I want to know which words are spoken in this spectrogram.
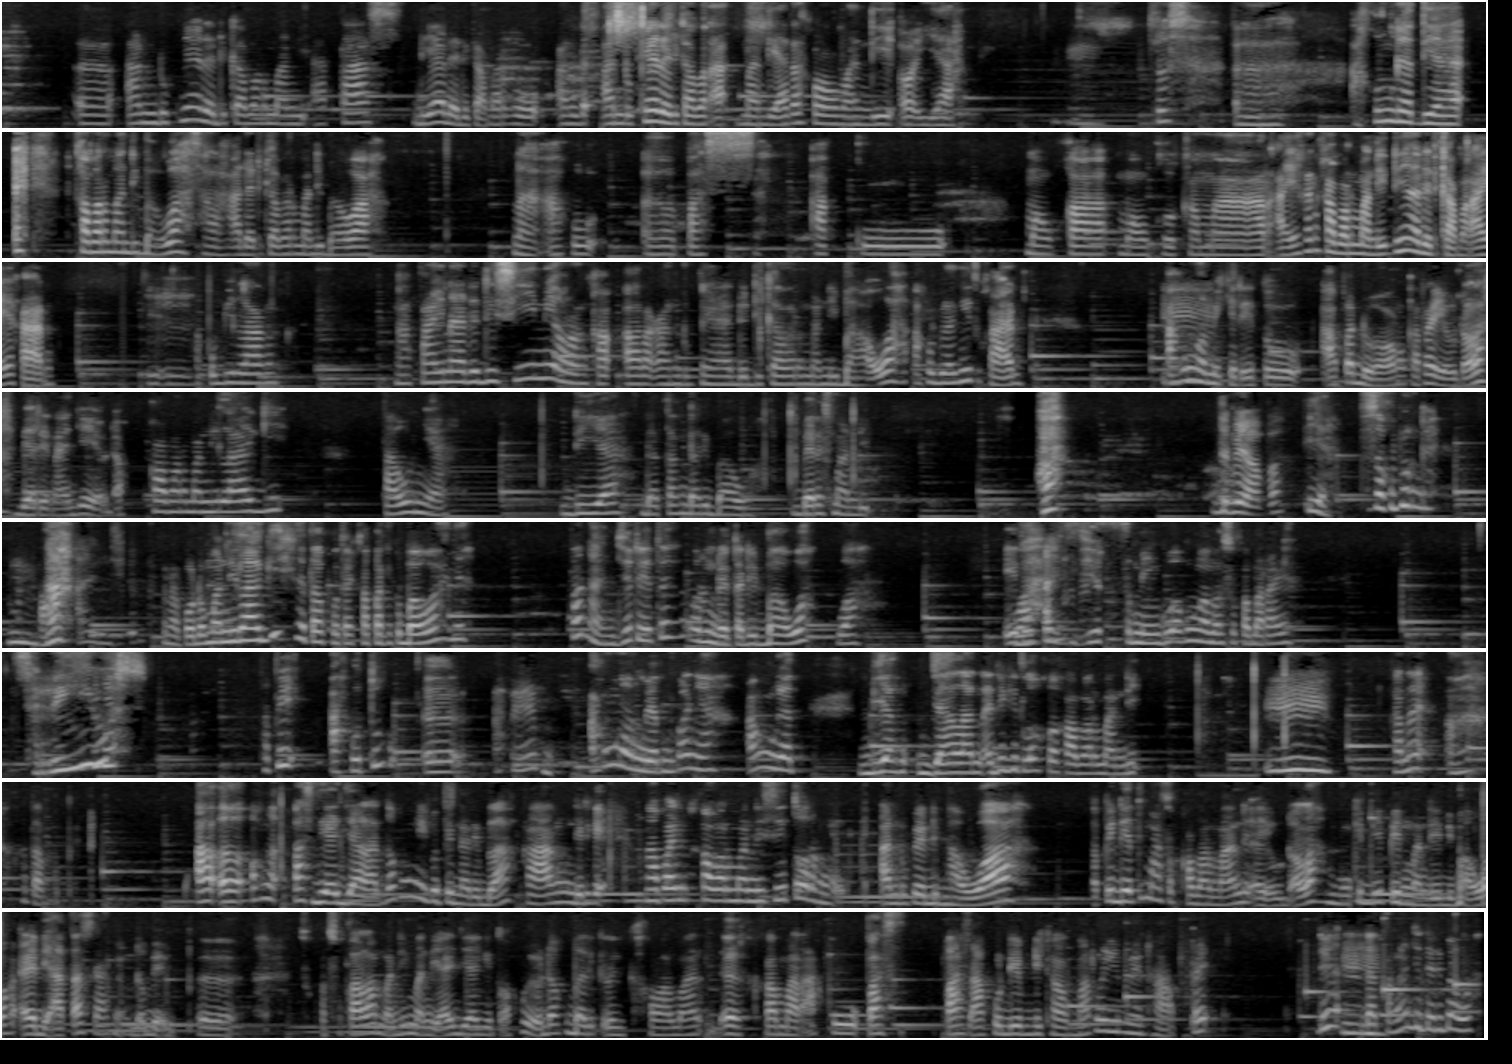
"Eh, anduknya ada di kamar mandi atas dia ada di kamarku. And- anduknya ada di kamar mandi atas kalau mau mandi. Oh iya. Hmm. terus eh, aku ngeliat dia eh kamar mandi bawah salah ada di kamar mandi bawah. Nah aku eh, pas aku mau ke mau ke kamar ayah kan kamar mandi ini ada di kamar ayah kan Mm-mm. aku bilang ngapain ada di sini? Orang orang anduknya ada di kamar mandi bawah. Aku bilang gitu kan. Aku nggak Hmm. mikir itu apa dong karena ya udahlah biarin aja ya udah. Kamar mandi lagi. Taunya dia datang dari bawah beres mandi. Demi apa? iya terus aku bilang kayak Sumpah. Anjir. kenapa udah mandi lagi? Kata aku teh kapan ke bawahnya? Pan anjir ya teh orang dari tadi bawah. Wah. Itu Wah, tuh anjir. seminggu aku nggak masuk kamar ayah serius? Tapi aku tuh eh, apa ya aku nggak ngeliat mukanya. Aku ngeliat dia jalan aja gitu loh ke kamar mandi. Hmm. karena ah kata aku ah, eh, oh nggak pas dia jalan tuh aku ngikutin dari belakang. Jadi kayak ngapain ke kamar mandi situ orang anduknya di bawah. Tapi dia tuh masuk kamar mandi. Ayo udahlah mungkin dia pin mandi di bawah eh di atas kan. Udah uh, suka-suka lah mandi mandi aja gitu. Aku ya udah aku balik lagi ke kamar mandi, uh, ke kamar aku. Pas pas aku diem di kamar lagi main hp dia hmm. datang aja dari bawah.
